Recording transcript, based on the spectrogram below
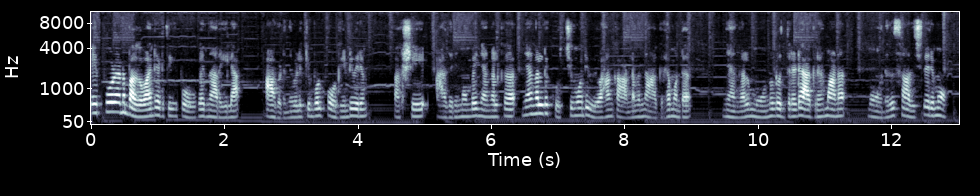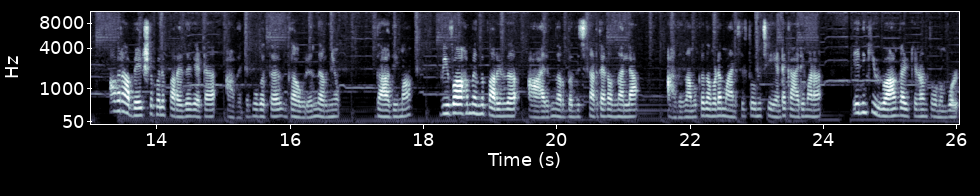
എപ്പോഴാണ് ഭഗവാന്റെ അടുത്തേക്ക് പോവുക എന്നറിയില്ല. അവിടുന്ന് വിളിക്കുമ്പോൾ പോകേണ്ടി വരും. പക്ഷേ അതിനു മുമ്പേ ഞങ്ങൾക്ക് ഞങ്ങളുടെ കൊച്ചുമോന്റെ വിവാഹം കാണണമെന്ന് ആഗ്രഹമുണ്ട്. ഞങ്ങൾ മൂന്ന് വൃദ്ധരുടെ ആഗ്രഹമാണ്. മോനത് സാധിച്ചു തരുമോ? അവർ അപേക്ഷ പോലെ പറയുന്നത് കേട്ട് അവന്റെ മുഖത്ത് ഗൗരവം നിറഞ്ഞു. ദാദിമ വിവാഹം എന്ന് പറയുന്നത് ആരും നിർബന്ധിച്ച് നടത്തേണ്ട ഒന്നല്ല. അത് നമുക്ക് നമ്മുടെ മനസ്സിൽ തോന്നി ചെയ്യേണ്ട കാര്യമാണ്. എനിക്ക് വിവാഹം കഴിക്കണമെന്ന് തോന്നുമ്പോൾ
